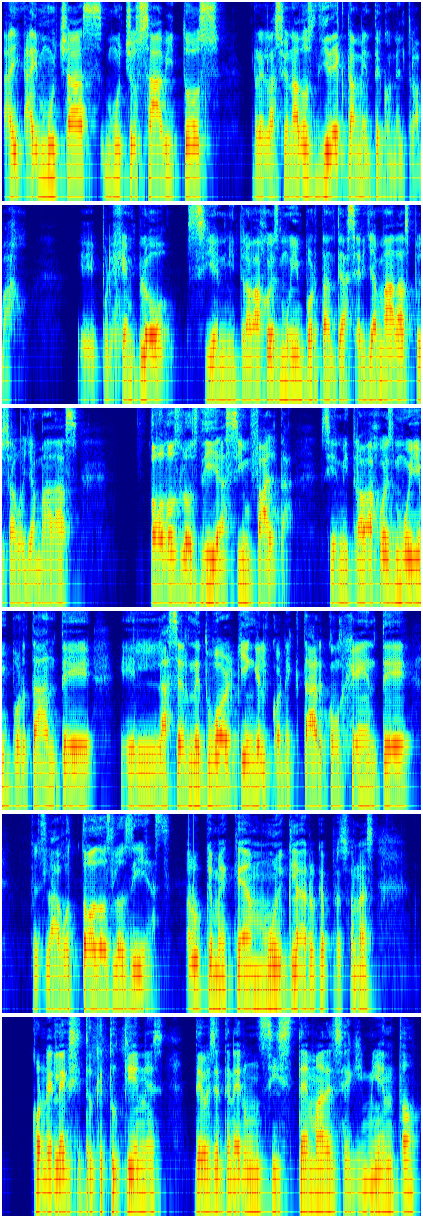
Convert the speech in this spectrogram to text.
hay, hay muchas, muchos hábitos relacionados directamente con el trabajo. Eh, por ejemplo, si en mi trabajo es muy importante hacer llamadas, pues hago llamadas todos los días sin falta. Si en mi trabajo es muy importante el hacer networking, el conectar con gente, pues lo hago todos los días. Algo que me queda muy claro que personas con el éxito que tú tienes, debes de tener un sistema de seguimiento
